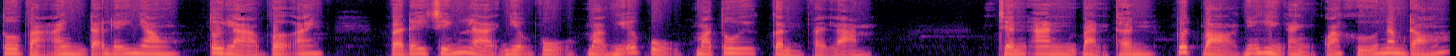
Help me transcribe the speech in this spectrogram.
Tôi và anh đã lấy nhau, tôi là vợ anh và đây chính là nhiệm vụ mà nghĩa vụ mà tôi cần phải làm. Trấn an bản thân, vứt bỏ những hình ảnh quá khứ năm đó.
